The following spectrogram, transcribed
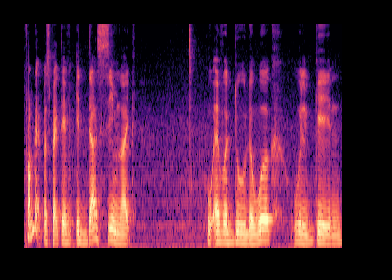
from that perspective it does seem like whoever do the work will gain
